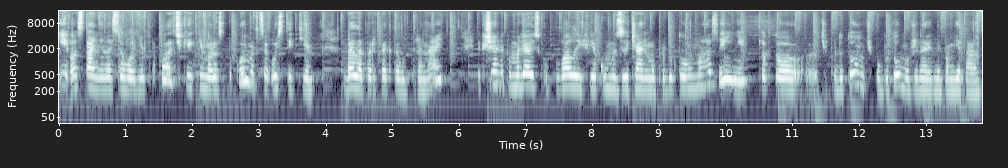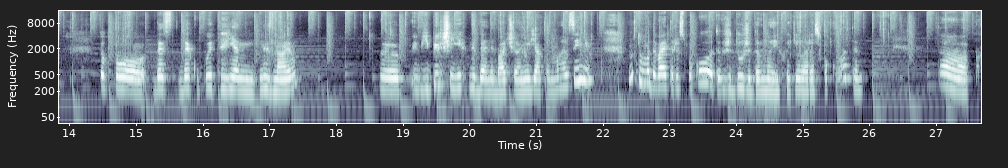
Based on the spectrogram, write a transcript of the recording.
і останні на сьогодні прокладочки, які ми розпакуємо, це ось такі Bella Perfecta Ultra Night. Якщо я не помиляюсь, купувала їх в якомусь звичайному продуктовому магазині, тобто, е, чи продуктовому, чи побутовому, вже навіть не пам'ятаю. Тобто, де, де купити, я не знаю. Е, більше їх ніде не бачила ні в якому магазині. Ну, тому давайте розпаковувати. Вже дуже давно їх хотіла розпакувати. Так,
